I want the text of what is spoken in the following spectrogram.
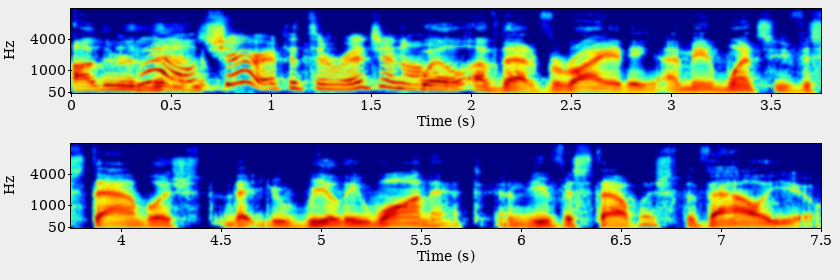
other Well, than well sure, if it's original. well of that variety. I mean, once you've established that you really want it and you've established the value,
